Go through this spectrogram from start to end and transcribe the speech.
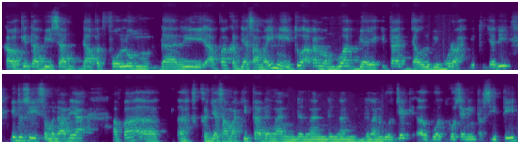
kalau kita bisa dapat volume dari apa kerjasama ini itu akan membuat biaya kita jauh lebih murah gitu. Jadi itu sih sebenarnya apa uh, uh, kerjasama kita dengan dengan dengan dengan Gojek uh, buat GoSend Intercity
